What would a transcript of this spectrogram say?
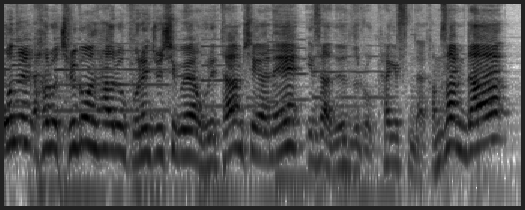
오늘 하루 즐거운 하루 보내주시고요. 우리 다음 시간에 인사드리도록 하겠습니다. 감사합니다.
